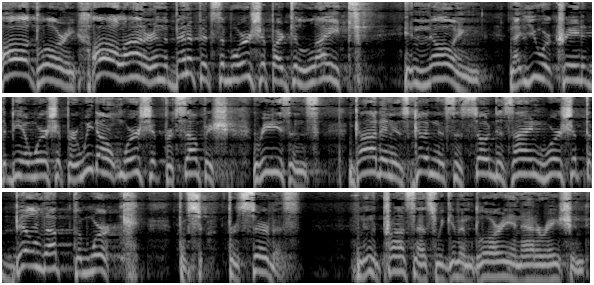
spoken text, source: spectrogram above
all glory, all honor, and the benefits of worship are delight in knowing that you were created to be a worshiper. We don't worship for selfish reasons. God in His goodness has so designed worship to build up the work for, for service. And in the process, we give him glory and adoration.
